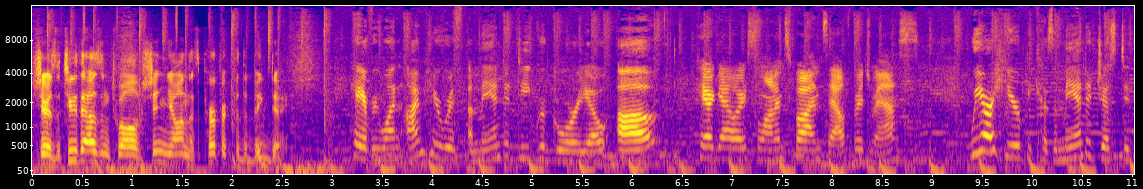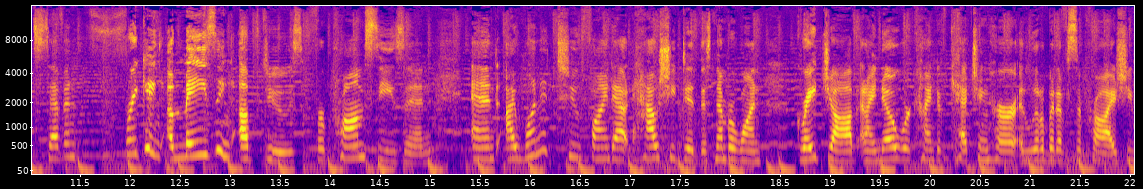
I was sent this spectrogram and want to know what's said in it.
shares a 2012 chignon that's perfect for the big day. Hey everyone, I'm here with Amanda DiGregorio of Hair Gallery Salon and Spa in Southbridge, Mass. We are here because Amanda just did seven freaking amazing updos for prom season and I wanted to find out how she did this. Number one, great job, and I know we're kind of catching her a little bit of surprise. She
